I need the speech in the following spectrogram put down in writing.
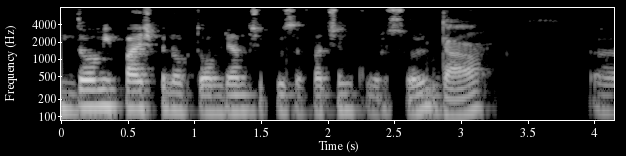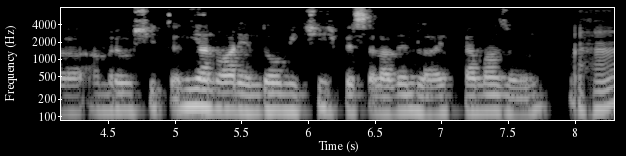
în 2014, în octombrie, am început să facem cursul. Da. Uh, am reușit în ianuarie, în 2015, să-l avem live pe Amazon. Uh-huh.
